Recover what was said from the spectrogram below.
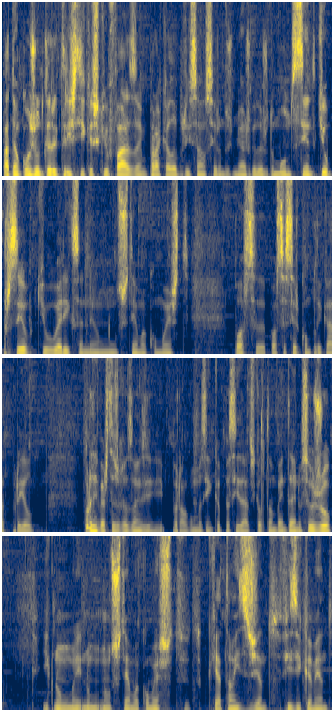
Pá, tem um conjunto de características que o fazem para aquela posição ser um dos melhores jogadores do mundo, sendo que eu percebo que o Eriksen, num sistema como este, possa, possa ser complicado para ele, por diversas razões e por algumas incapacidades que ele também tem no seu jogo, e que num, num, num sistema como este, que é tão exigente fisicamente,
